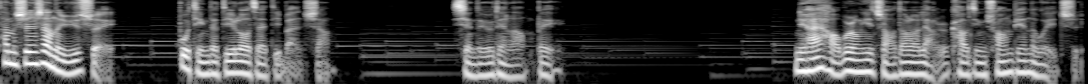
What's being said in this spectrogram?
他们身上的雨水不停地滴落在地板上，显得有点狼狈。女孩好不容易找到了两个靠近窗边的位置，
